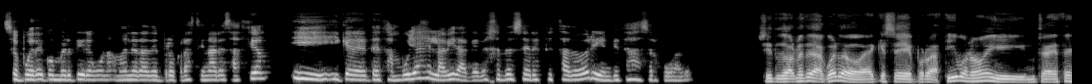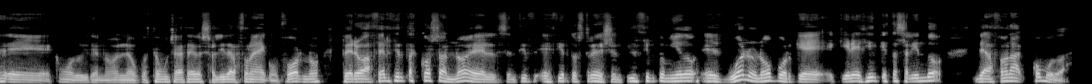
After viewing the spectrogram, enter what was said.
se puede convertir en una manera de procrastinar esa acción y, y que te zambullas en la vida, que dejes de ser espectador y empiezas a ser jugador. Sí, totalmente de acuerdo. Hay que ser proactivo, ¿no? Y muchas veces, eh, es como tú dices, ¿no? Le cuesta muchas veces salir de la zona de confort, ¿no? Pero hacer ciertas cosas, ¿no? El sentir cierto estrés, sentir cierto miedo es bueno, ¿no? Porque quiere decir que estás saliendo de la zona cómoda.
